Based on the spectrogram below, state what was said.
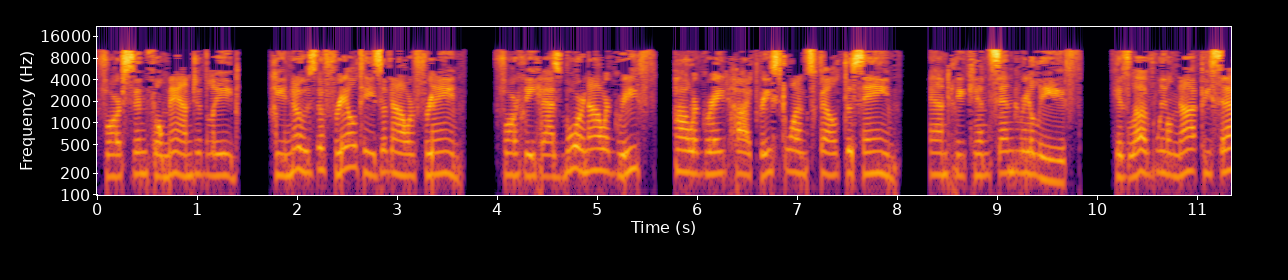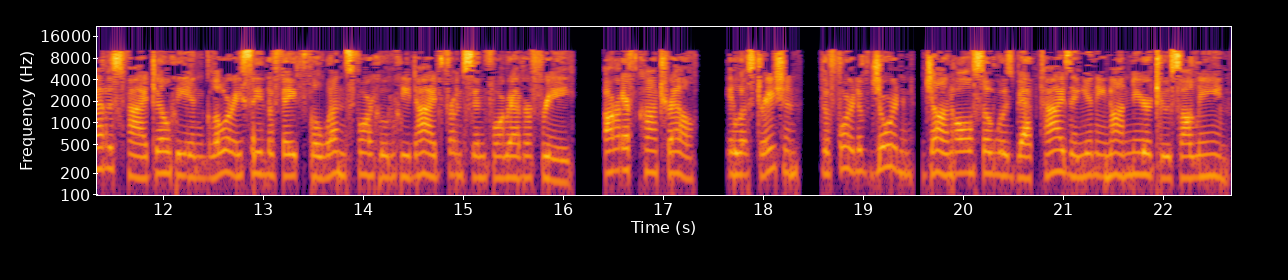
For sinful man to bleed. He knows the frailties of our frame. For he has borne our grief. Our great high priest once felt the same. And he can send relief. His love will not be satisfied till he in glory see the faithful ones for whom he died from sin forever free. R. F. Cottrell. Illustration. The ford of Jordan. John also was baptizing in Aenon near to Salim.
